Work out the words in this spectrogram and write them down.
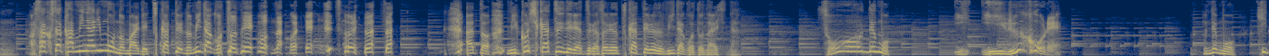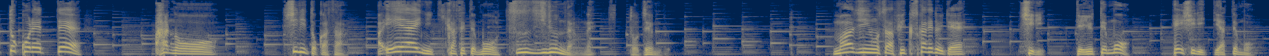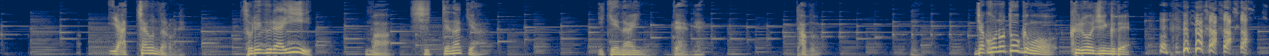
うん。浅草雷門の前で使ってるの見たことねえもんな、俺。それはさ。あと、みこし担いでるやつがそれを使ってるの見たことないしな。そう、でも、い、いるこれ。でも、きっとこれって、あのー、シリとかさ、AI に聞かせても通じるんだよね。きっと全部。マージンをさ、フィックスかけといて、シリって言っても、ヘイシリってやっても、やっちゃうんだろうね。それぐらい、まあ、知ってなきゃいけないんだよね。多分。うん。じゃあこのトークもクロージングで。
